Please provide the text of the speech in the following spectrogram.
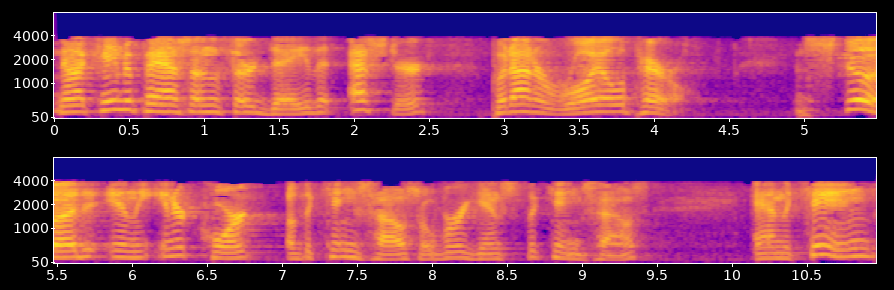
Now it came to pass on the third day that Esther put on her royal apparel and stood in the inner court of the king's house over against the king's house. And the king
